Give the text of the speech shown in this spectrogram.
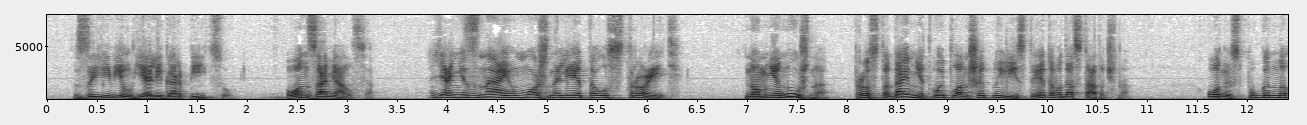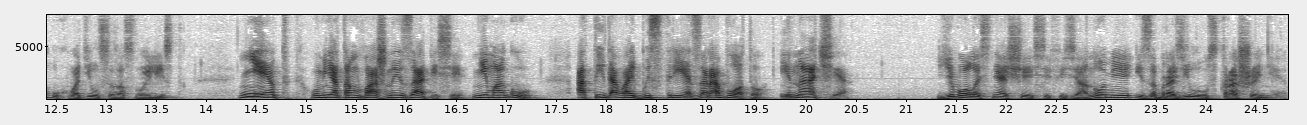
— заявил я лигарпийцу. Он замялся. Я не знаю, можно ли это устроить. Но мне нужно. Просто дай мне твой планшетный лист, и этого достаточно. Он испуганно ухватился за свой лист. Нет, у меня там важные записи, не могу. А ты давай быстрее за работу, иначе... Его лоснящаяся физиономия изобразила устрашение,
